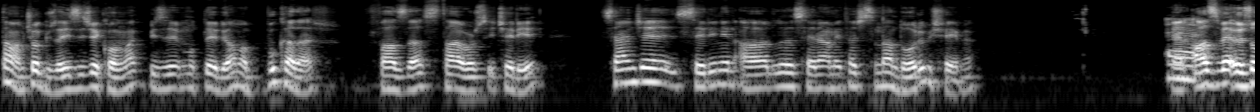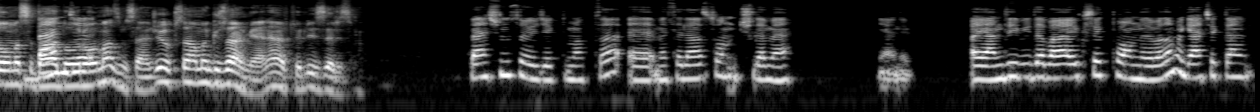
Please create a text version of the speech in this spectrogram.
Tamam çok güzel izleyecek olmak bizi mutlu ediyor ama bu kadar fazla Star Wars içeriği sence serinin ağırlığı selameti açısından doğru bir şey mi? Yani ee, az ve öz olması bence, daha doğru olmaz mı sence? Yoksa ama güzel mi yani? Her türlü izleriz mi? Ben şunu söyleyecektim hatta. E, mesela son üçleme yani IMDb'de bayağı yüksek puanları var ama gerçekten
